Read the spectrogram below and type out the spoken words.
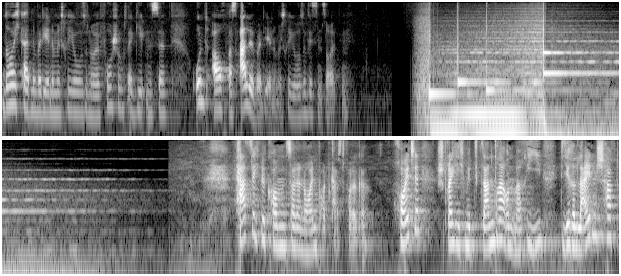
Neuigkeiten über die Endometriose, neue Forschungsergebnisse und auch, was alle über die Endometriose wissen sollten. Herzlich willkommen zu einer neuen Podcast-Folge. Heute spreche ich mit Sandra und Marie, die ihre Leidenschaft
